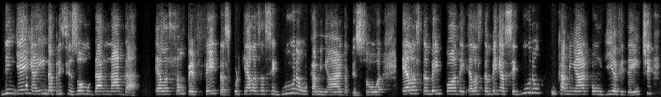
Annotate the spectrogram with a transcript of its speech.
Ninguém ainda precisou mudar nada elas são perfeitas porque elas asseguram o caminhar da pessoa, elas também podem, elas também asseguram o caminhar com um guia vidente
